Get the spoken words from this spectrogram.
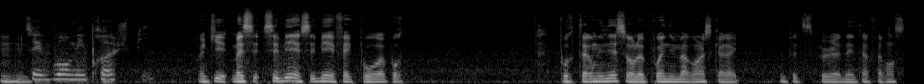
Mhm. tu sais, voir mes proches, puis. OK, mais c'est bien, c'est bien. Fait que pour, euh, pour, pour terminer sur le point numéro un, c'est correct. Un petit peu d'interférence.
